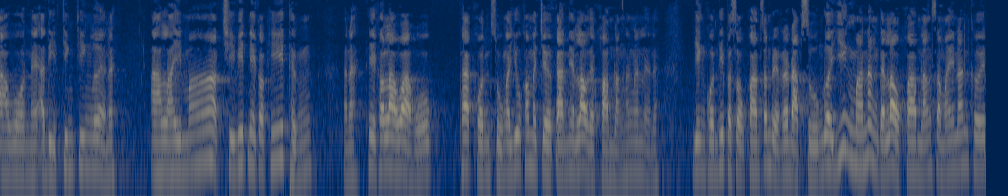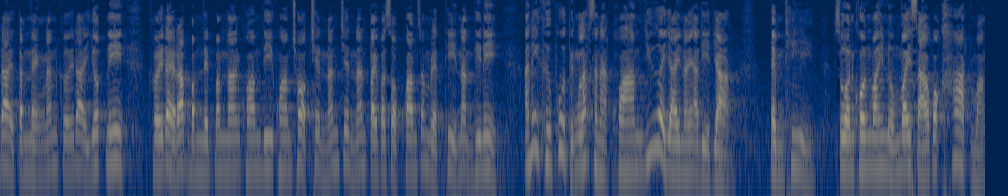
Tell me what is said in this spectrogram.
อาวรในอดีตจริง ๆ เลยนะ อาไลมากชีวิตเนี่ยก็คิดถึงนะที่เขาเล่าว่าโหถ้าคนสูงอายุเขามาเจอกันเนี่ยเล่าแต่ความหลังทั้งนั้นเลยนะยิ่งคนที่ประสบความสำเร็จระดับสูงด้วยยิ่งมานั่งแต่เล่าความหลังสมัยนั้นเคยได้ตำแหน่งนั้นเคยได้ยศนี้เคยได้รับบำเหน็จบำนาญความดีความชอบเช่นนั้น เช่นนั้นไปประสบความสำเร็จที่นั่นที่นี่ อันนี้คือพูดถึงลักษณะความเยื่อใยในอดีตอย่างเต็มที่ ส่วนคนวัยหนุ่มวัยสาวก็คาดหวัง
